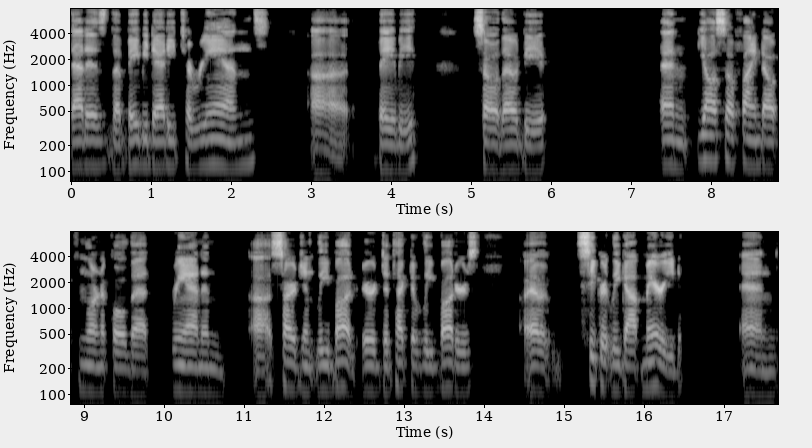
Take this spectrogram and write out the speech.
that is the baby daddy to Rianne's uh, baby. So that would be. And you also find out from Lorna Cole that Rianne and uh, Sergeant Lee Butt or Detective Lee Butters uh, secretly got married and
